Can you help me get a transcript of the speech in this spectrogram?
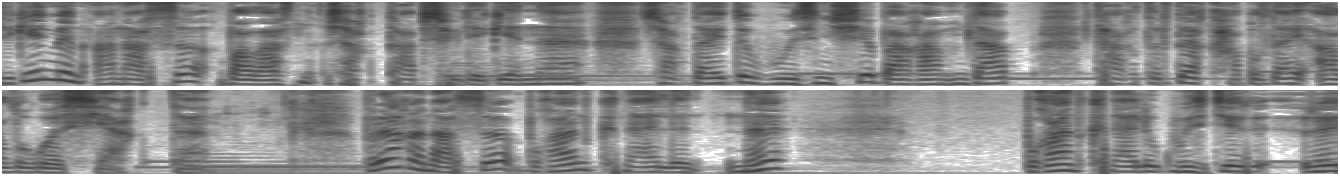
Дегенмен анасы баласын жақтап сөйлегені жағдайды өзінше бағамдап тағдырды қабылдай алуы сияқты. Бірақ анасы бұған кінәліні бұған кінәлі өздері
